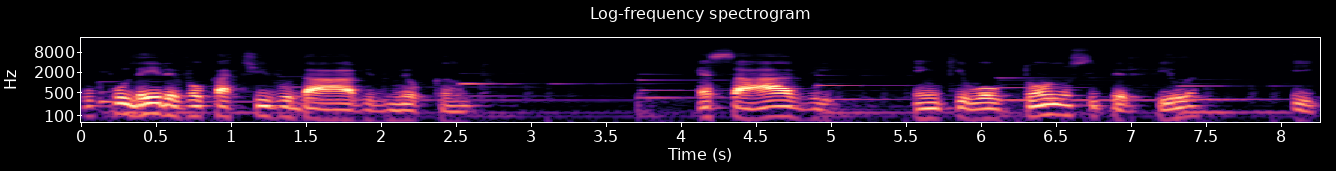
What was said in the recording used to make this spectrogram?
o puleiro evocativo da ave do meu canto. Essa ave em que o outono se perfila e,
